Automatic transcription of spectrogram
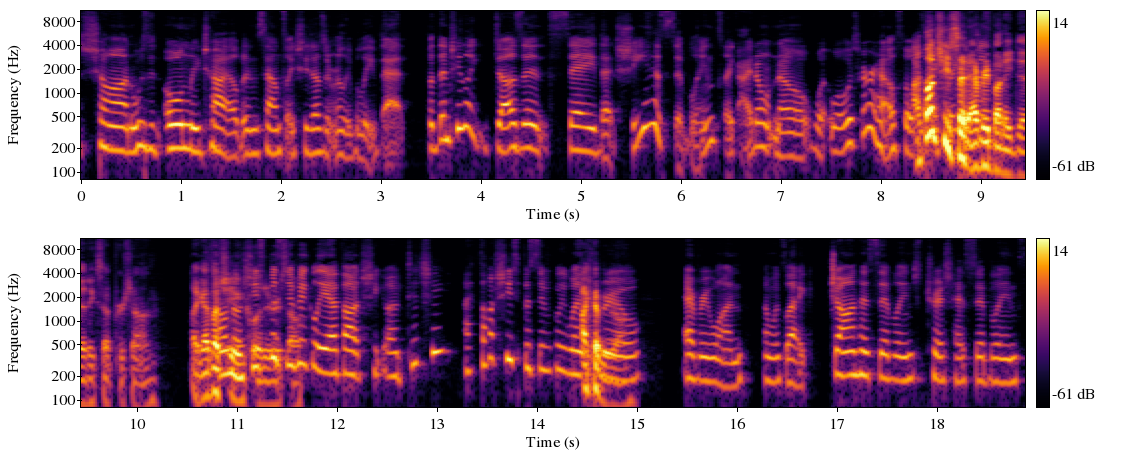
Sean was an only child, and it sounds like she doesn't really believe that." But then she like doesn't say that she has siblings. Like, I don't know what what was her household. I like? thought she Like, said it just- everybody did except for Sean. Like I thought Oh she no, she included herself. specifically. I thought she. Oh, did she? I thought she specifically went could be wrong. through everyone and was like, John has siblings, Trish has siblings.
